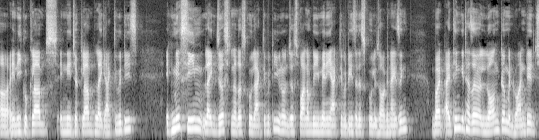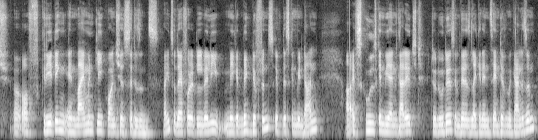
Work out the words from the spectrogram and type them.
uh, in eco clubs, in nature club like activities, it may seem like just another school activity, you know, just one of the many activities that a school is organizing. But I think it has a long term advantage uh, of creating environmentally conscious citizens, right? So, therefore, it will really make a big difference if this can be done. Uh, if schools can be encouraged to do this, if there is like an incentive mechanism.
